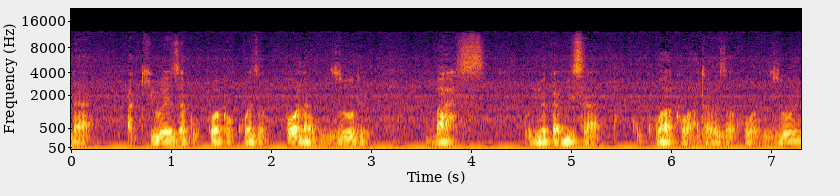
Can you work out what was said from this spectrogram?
na akiweza kuku wako kuweza kupona vizuri basi ujue kabisa kuku wako ataweza kuwa vizuri.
